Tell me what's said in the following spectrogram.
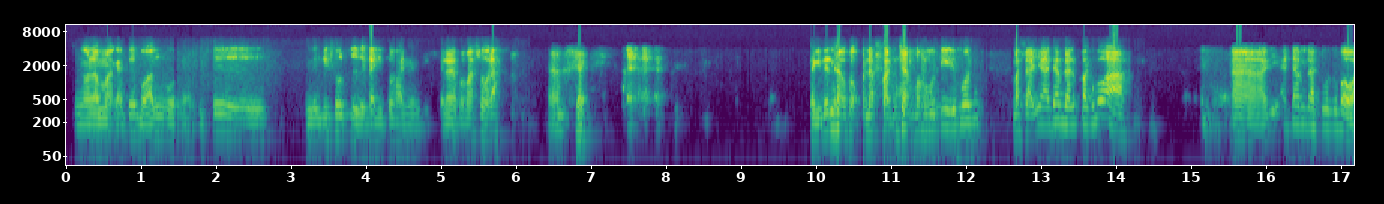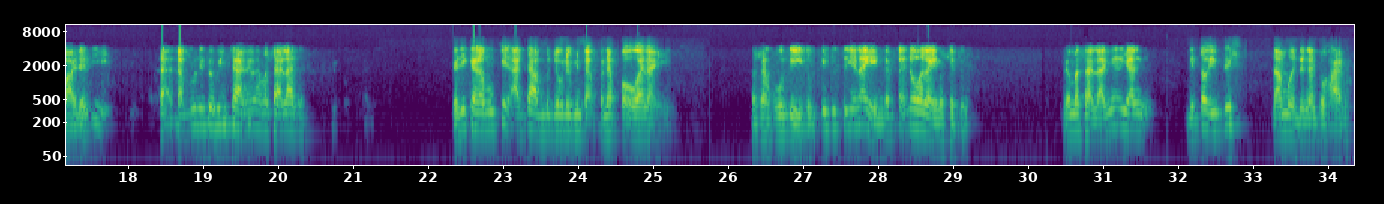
Setengah ulama kata buang anggur. Kita negeri surga tak di Tuhan nanti. Kalau dapat masuk lah. Ha. kita nak buat pendapat macam Mahmudi ni pun, masanya Adam dah lepas ke bawah. Ha, jadi Adam dah turun ke bawah. Jadi, tak tak perlu diperbincangkan lah masalah tu. Jadi kalau mungkin Adam tu dia boleh minta pendapat orang lain. Pasal Fudi tu mungkin ceritanya lain. Tapi tak ada orang lain macam tu. Dan masalahnya yang dia tahu Iblis nama dengan Tuhan.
